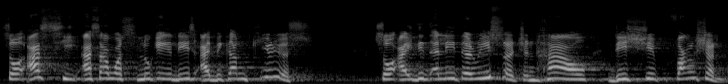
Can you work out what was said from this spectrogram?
So as, he, as I was looking at this, I become curious. So I did a little research on how this ship function.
